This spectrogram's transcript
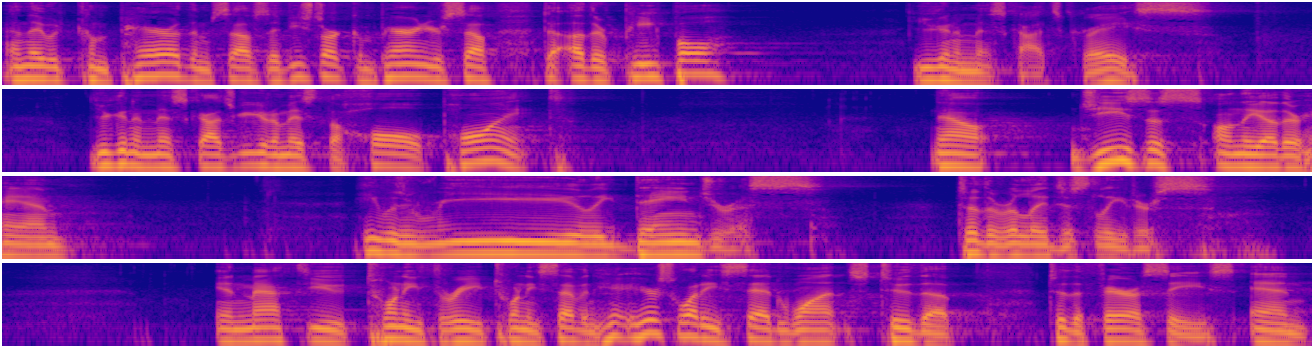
And they would compare themselves. If you start comparing yourself to other people, you're going to miss God's grace. You're going to miss God's, you're going to miss the whole point. Now, Jesus, on the other hand, he was really dangerous to the religious leaders in Matthew 23, 27. Here's what he said once to the, to the Pharisees. And,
